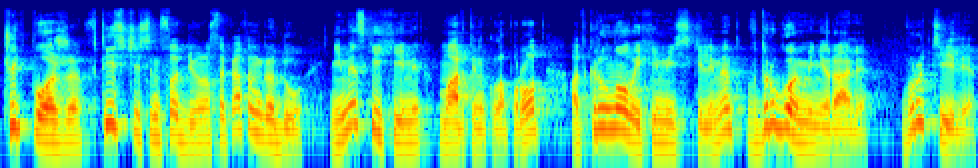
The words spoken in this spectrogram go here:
Чуть позже, в 1795 году, немецкий химик Мартин Клапрот открыл новый химический элемент в другом минерале – в рутиле.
